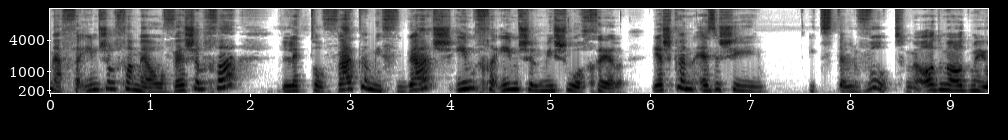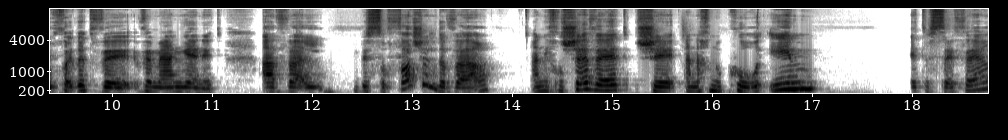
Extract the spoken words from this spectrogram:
מהחיים שלך, מההווה שלך, לטובת המפגש עם חיים של מישהו אחר. יש כאן איזושהי הצטלבות מאוד מאוד מיוחדת ו- ומעניינת, אבל בסופו של דבר אני חושבת שאנחנו קוראים את הספר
